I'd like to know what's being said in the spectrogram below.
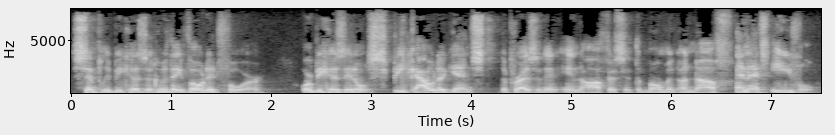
simply because of who they voted for or because they don't speak out against the president in office at the moment enough, and that's evil.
